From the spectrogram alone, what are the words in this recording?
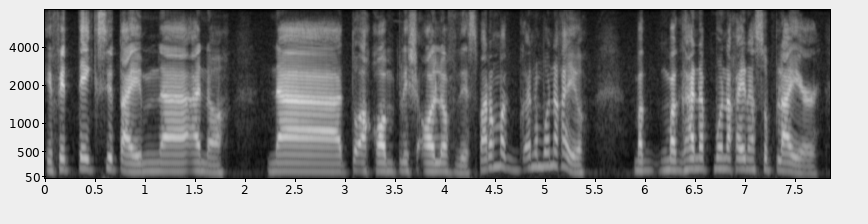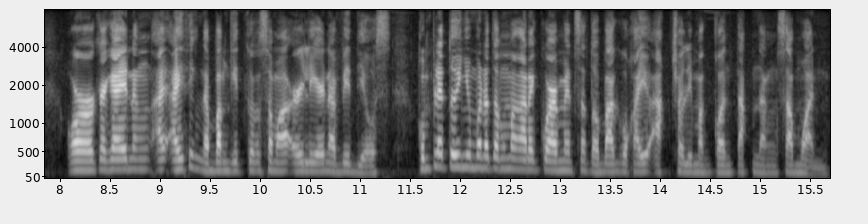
if it takes you time na ano, na to accomplish all of this, parang mag ano muna kayo, mag maghanap muna kayo ng supplier or kagaya ng I, I think nabanggit ko to sa mga earlier na videos, kumpletuhin niyo muna tong mga requirements na to bago kayo actually mag-contact ng someone.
